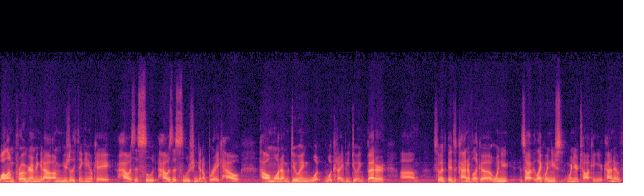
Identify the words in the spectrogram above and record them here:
While I'm programming it out, I'm usually thinking, okay, how is this how is this solution going to break? How how am what I'm doing? What what could I be doing better? Um, so it, it's kind of like a when you it's like when you when you're talking, you're kind of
